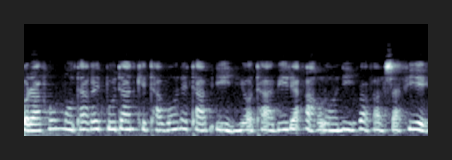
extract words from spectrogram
عرفا معتقد بودند که توان تبیین یا تعبیر اقلانی و فلسفی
